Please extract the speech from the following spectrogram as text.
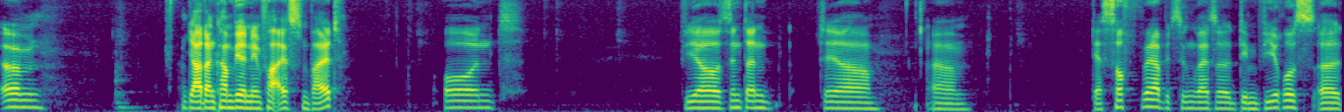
Ähm, ja, dann kamen wir in den vereisten Wald und wir sind dann der ähm, der Software bzw. dem Virus, äh,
